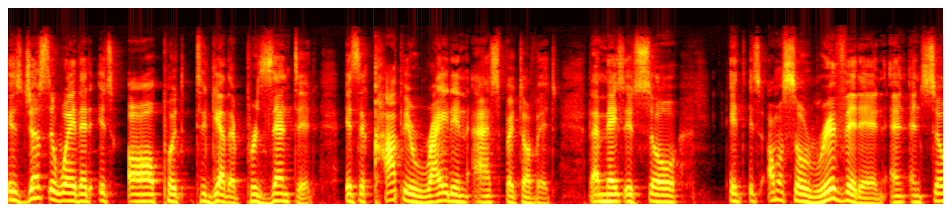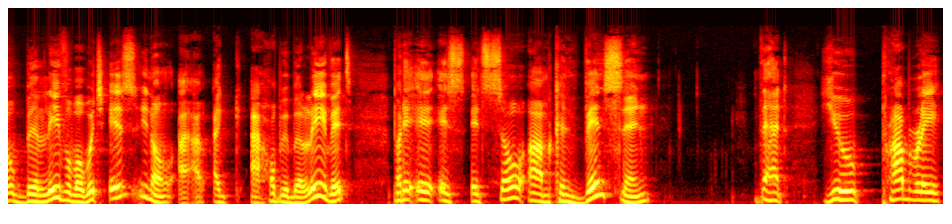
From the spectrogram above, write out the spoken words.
It's just the way that it's all put together, presented. It's a copywriting aspect of it that makes it so it, it's almost so riveting and, and so believable, which is, you know, I, I, I hope you believe it, but it, it's, it's so um, convincing that you probably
